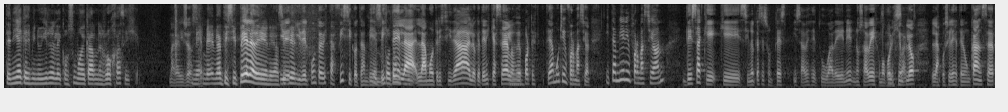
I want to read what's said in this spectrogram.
tenía que disminuir el consumo de carnes rojas y dije... Maravilloso. Me, anticipé el ADN. Así y, que, y, del punto de vista físico también, ¿viste? La, motricidad, lo que tenés que hacer, los deportes, te da mucha información. Y también información de esa que, si no te haces un test y sabes de tu ADN, no sabes, como por ejemplo las posibilidades de tener un cáncer,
